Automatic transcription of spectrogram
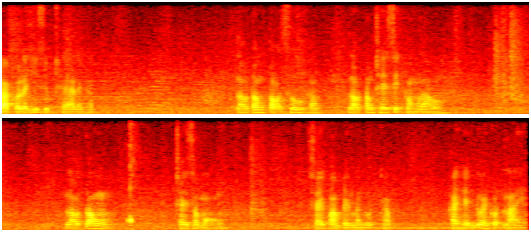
ฝากคนละ 20 แชร์เลยครับ เราต้องต่อสู้ครับ เราต้องใช้สิทธิ์ของเรา เราต้องใช้สมอง ใช้ความเป็นมนุษย์ครับ ใครเห็นด้วยกดไลค์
